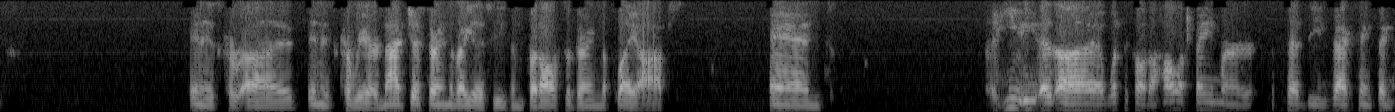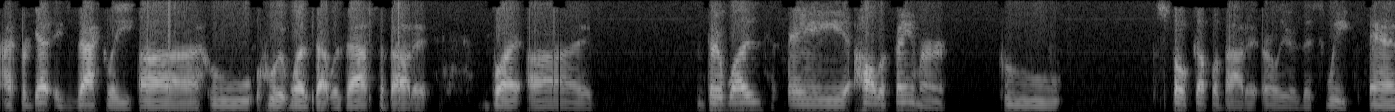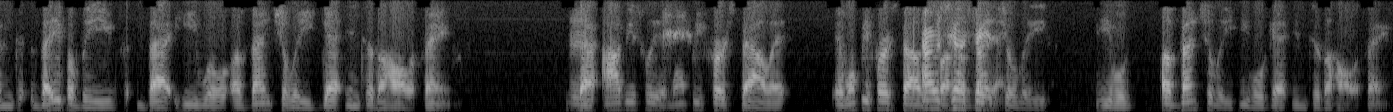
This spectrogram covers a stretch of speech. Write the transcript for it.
in his uh, in his career, not just during the regular season, but also during the playoffs. And he uh what's it called a hall of famer said the exact same thing i forget exactly uh who who it was that was asked about it but uh there was a hall of famer who spoke up about it earlier this week and they believe that he will eventually get into the hall of fame Hmm. that obviously it won't be first ballot it won't be first ballot I was but gonna say that. eventually he will eventually he will get into the Hall of Fame.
